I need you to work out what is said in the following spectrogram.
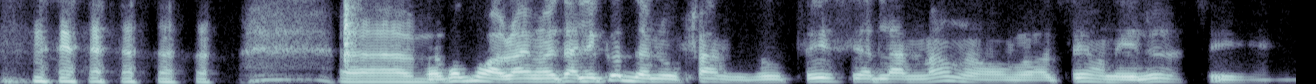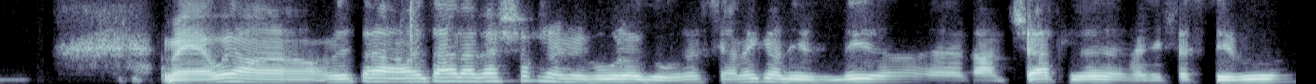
Euh, Pas de problème. On est à l'écoute de nos fans, nous autres. S'il y a de la demande, on, va, on est là. tu sais. Mais oui, on, on est à, on est à la recherche d'un nouveau logo. S'il y en a qui ont des idées là, euh, dans le chat, manifestez-vous.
